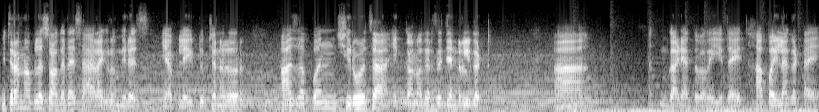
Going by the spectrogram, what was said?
मित्रांनो आपलं स्वागत आहे सहारा मिरज या आपल्या यूट्यूब चॅनलवर आज आपण शिरोळचा एक्कावन्न हजारचा जनरल गट हा गाड्या आता बघा येत आहेत. हा पहिला गट आहे.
